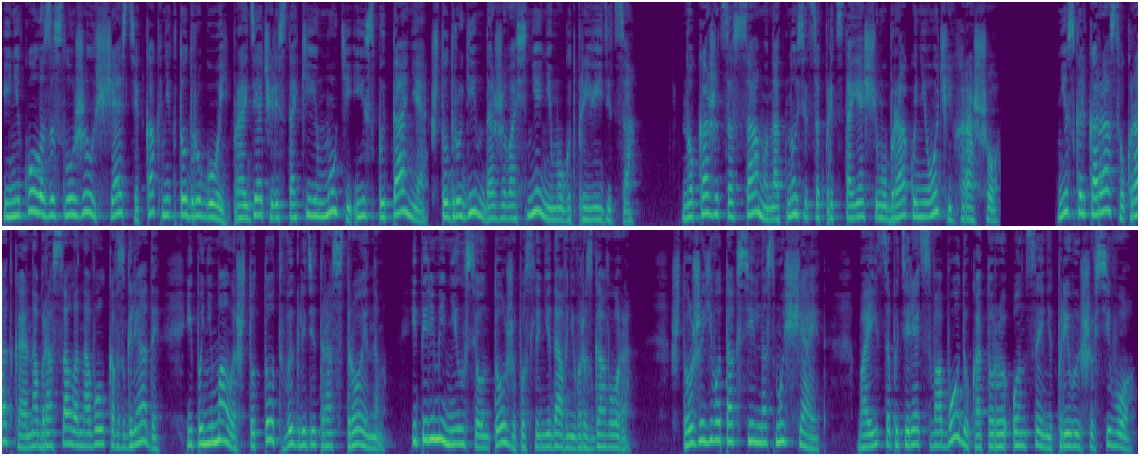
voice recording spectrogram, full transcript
и Никола заслужил счастье, как никто другой, пройдя через такие муки и испытания, что другим даже во сне не могут привидеться. Но, кажется, сам он относится к предстоящему браку не очень хорошо. Несколько раз украдкой она бросала на волка взгляды и понимала, что тот выглядит расстроенным. И переменился он тоже после недавнего разговора. Что же его так сильно смущает? Боится потерять свободу, которую он ценит превыше всего?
